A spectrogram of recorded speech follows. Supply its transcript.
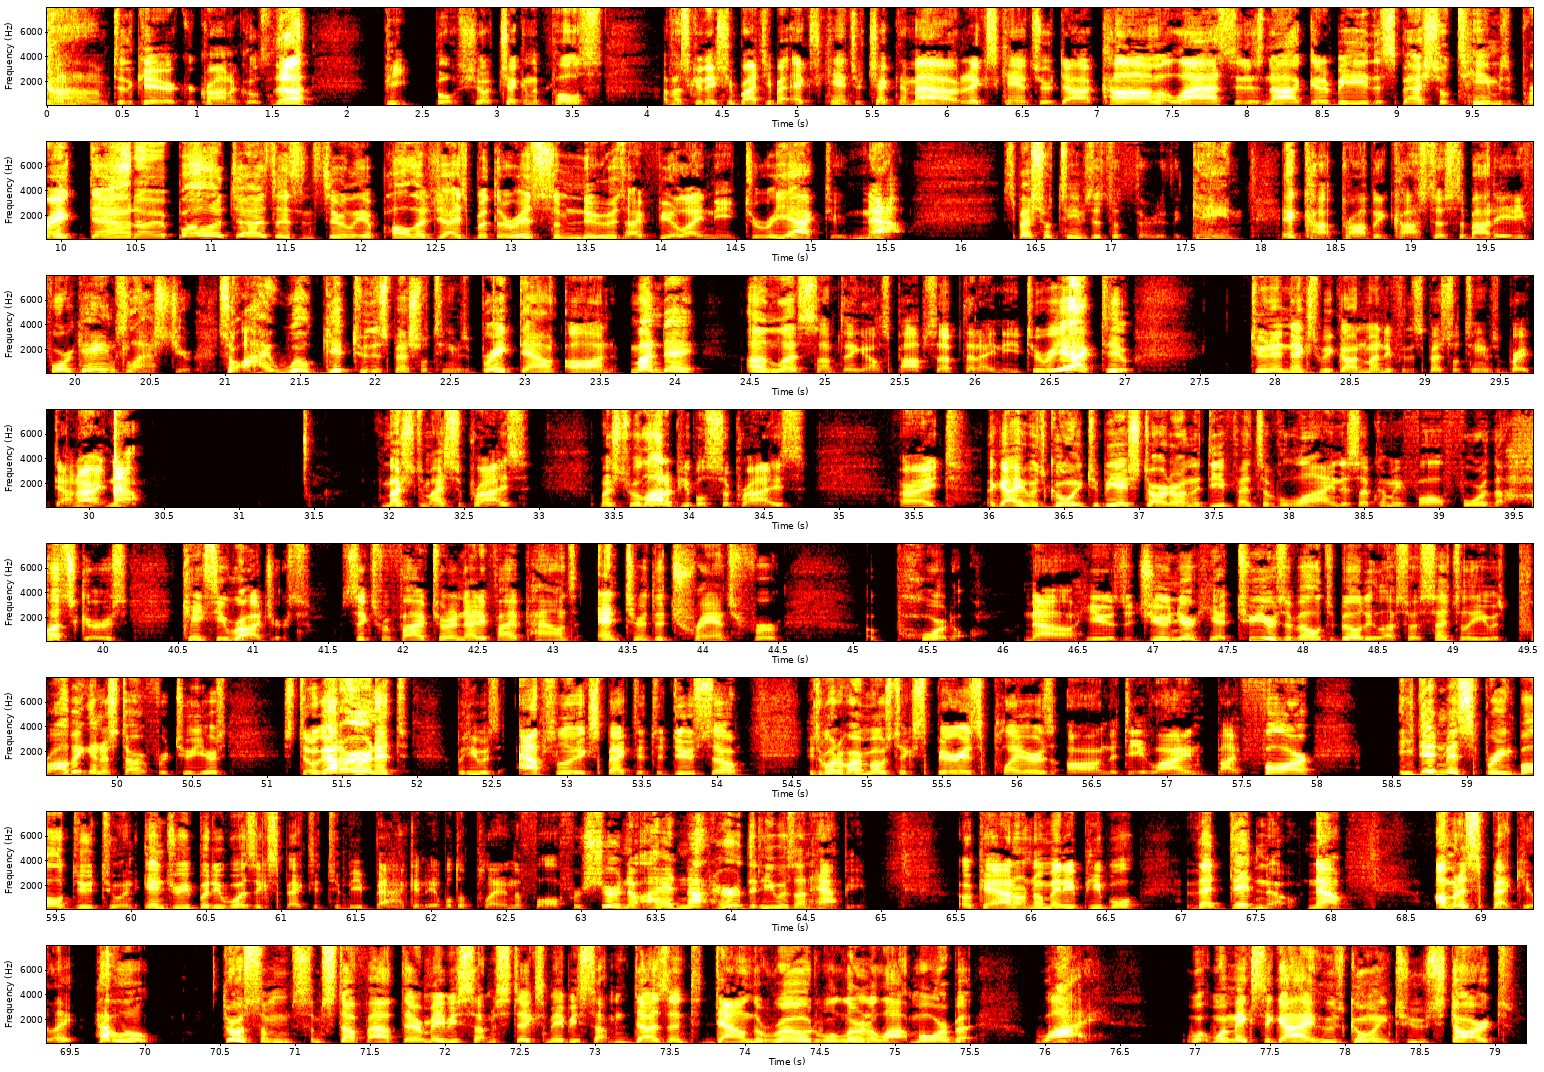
Welcome to the Character Chronicles, the People Show. Checking the pulse of Husker Nation brought to you by X Cancer. Check them out at xcancer.com. Alas, it is not going to be the special teams breakdown. I apologize. I sincerely apologize, but there is some news I feel I need to react to. Now, Special teams is a third of the game. It co- probably cost us about 84 games last year. So I will get to the special teams breakdown on Monday, unless something else pops up that I need to react to. Tune in next week on Monday for the special teams breakdown. All right, now, much to my surprise, much to a lot of people's surprise, all right, a guy who was going to be a starter on the defensive line this upcoming fall for the Huskers, Casey Rogers, six foot five, 295 pounds, entered the transfer portal. Now, he was a junior. He had two years of eligibility left, so essentially he was probably going to start for two years. Still got to earn it, but he was absolutely expected to do so. He's one of our most experienced players on the D line by far. He did miss spring ball due to an injury, but he was expected to be back and able to play in the fall for sure. Now, I had not heard that he was unhappy. Okay, I don't know many people that did know. Now, I'm going to speculate, have a little throw some some stuff out there, maybe something sticks, maybe something doesn't. Down the road we'll learn a lot more, but why? What, what makes the guy who's going to start,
